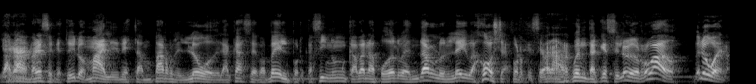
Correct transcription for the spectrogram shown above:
Y acá me parece que estuvieron mal en estamparle el logo de la casa de papel porque así nunca van a poder venderlo en Leiva Joya porque se van a dar cuenta que es el oro robado. Pero bueno,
